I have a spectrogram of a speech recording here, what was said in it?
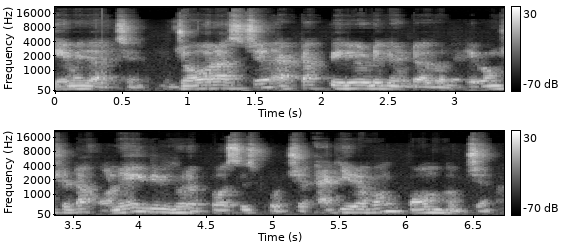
গেমে যাচ্ছেন। জ্বর আসছে একটা পিরিয়ডিক ইন্টারভালে এবং সেটা অনেক দিন ধরে পারসিস্ট করছে। একই রকম, কম হচ্ছে না।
